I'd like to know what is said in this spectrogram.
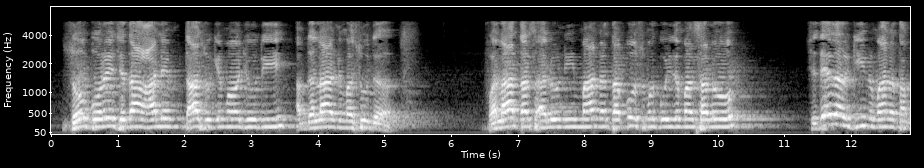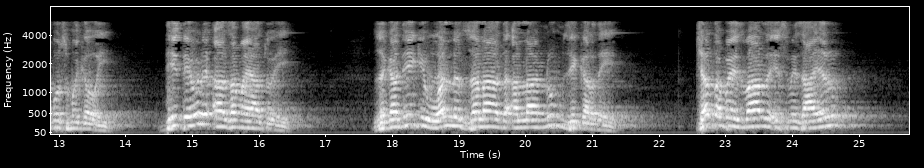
سو پوره چې دا عالم تاسو کې موجودي عبد الله بن مسعود فلا تسالوني ما نه تاسو مګوي د مسالو چې دې درګي نو ما نه تاسو مګوي دې دیول اعظم آیات وي زګا دې کې ول زلا د الله نوم ذکر دی چرته په ادوار د اسم ظاهر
